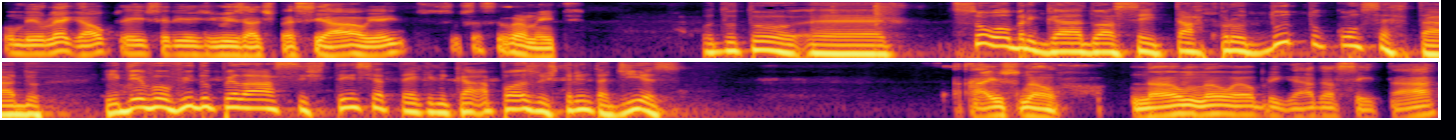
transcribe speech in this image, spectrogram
o meio legal, que aí seria juizado especial, e aí sucessivamente. O doutor, é, sou obrigado a aceitar produto consertado e devolvido pela assistência técnica após os 30 dias? Ah, isso não. Não, não é obrigado a aceitar.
